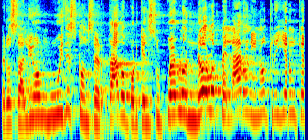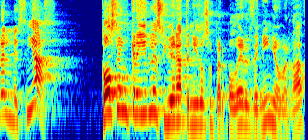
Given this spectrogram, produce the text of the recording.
pero salió muy desconcertado porque en su pueblo no lo pelaron y no creyeron que era el Mesías. Cosa increíble si hubiera tenido superpoderes de niño, ¿verdad?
